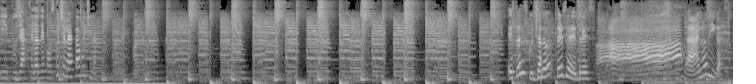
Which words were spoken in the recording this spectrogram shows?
Y pues ya, se las dejo. Escúchenla, está muy chida. Estás escuchando Tercia de Tres. Ah, no digas.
